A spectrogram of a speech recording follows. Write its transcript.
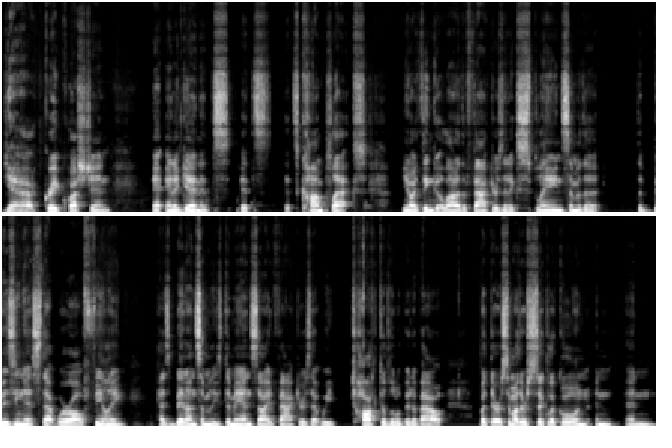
Yeah, great question. And again, it's it's it's complex. You know, I think a lot of the factors that explain some of the the busyness that we're all feeling has been on some of these demand side factors that we talked a little bit about. But there are some other cyclical and, and, and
